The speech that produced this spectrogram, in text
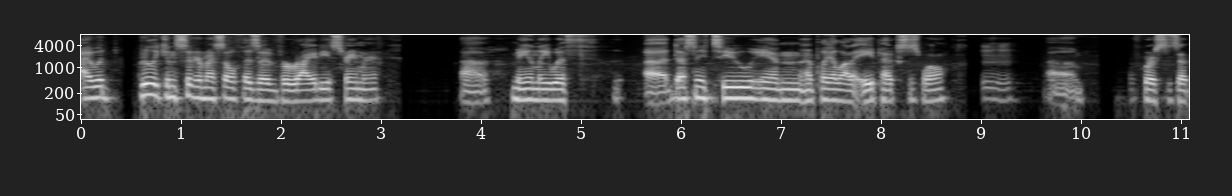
I would really consider myself as a variety streamer, uh, mainly with uh, Destiny Two, and I play a lot of Apex as well. hmm Um, of course, it's at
